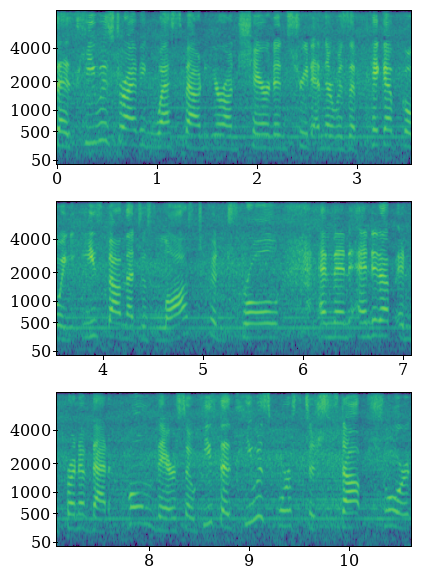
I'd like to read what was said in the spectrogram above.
says he was driving westbound here on Sheridan Street and there was a pickup going eastbound that just lost control and then ended up in front of that home there. So he says he was forced to stop short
